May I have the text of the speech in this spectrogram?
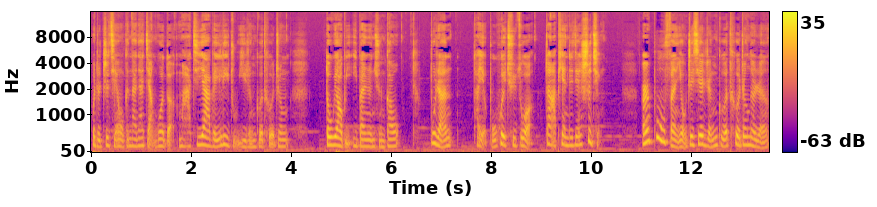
或者之前我跟大家讲过的马基亚维利主义人格特征，都要比一般人群高，不然他也不会去做诈骗这件事情。而部分有这些人格特征的人，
